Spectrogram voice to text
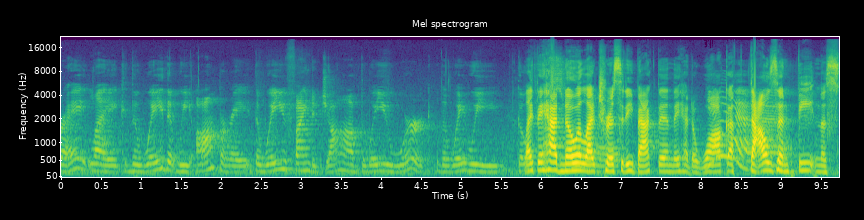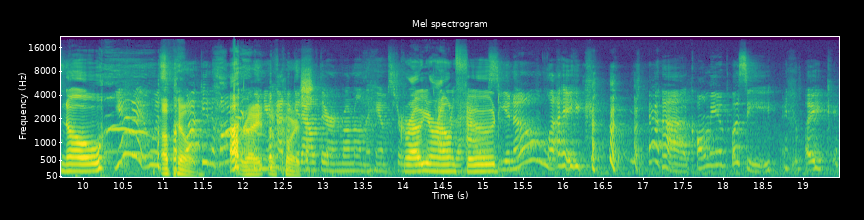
right? Like the way that we operate, the way you find a job, the way you work, the way we go. Like they through had no electricity back then. They had to walk Yeah. a thousand feet in the snow. Yeah, it was Uphill. fucking hard Right, when you of had to course. get out there and run on the hamster. Grow your own food. house, you know, like yeah, call me a pussy. like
